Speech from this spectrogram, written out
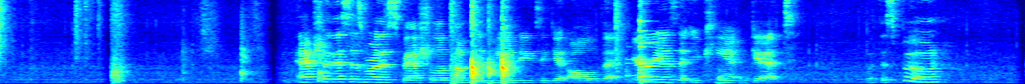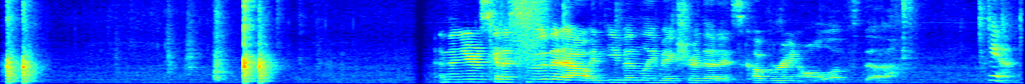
Actually, this is where the spatula comes in handy to get all the areas that you can't get with a spoon. And then you're just going to smooth it out and evenly make sure that it's covering all of the pan.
